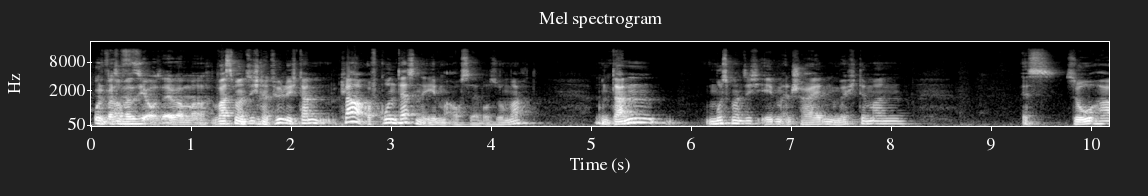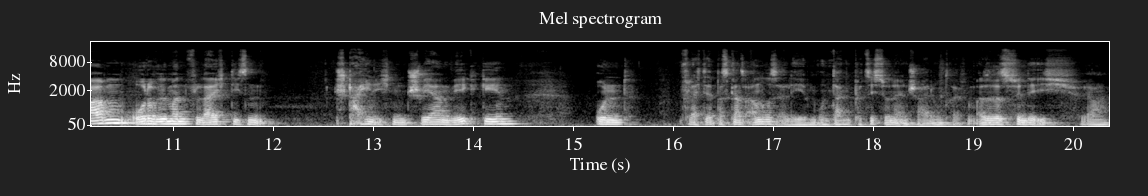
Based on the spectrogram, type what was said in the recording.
Und was man sich auch selber macht. Was man sich natürlich dann, klar, aufgrund dessen eben auch selber so macht. Und dann muss man sich eben entscheiden, möchte man es so haben oder will man vielleicht diesen steinigen, schweren Weg gehen und vielleicht etwas ganz anderes erleben und dann plötzlich so eine Entscheidung treffen. Also das finde ich, ja,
